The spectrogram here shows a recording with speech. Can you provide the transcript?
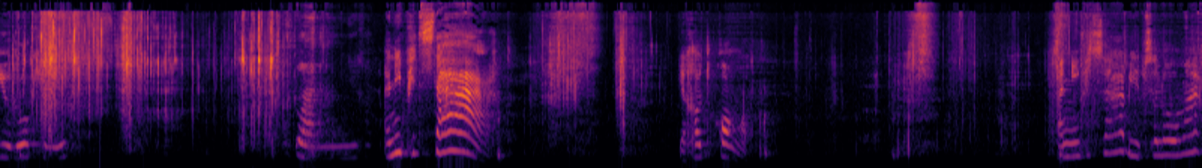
อยู่โลเคสส่วนนี้ครับอันนี้พิซซ่า อย่าเข้ากล้องเหรอ อันนี้พิซซ่าบีบสโลว์มาก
